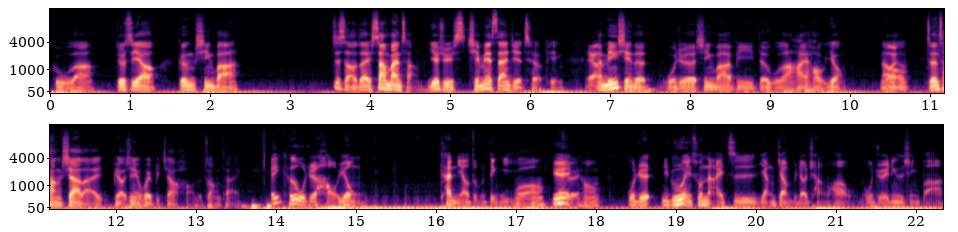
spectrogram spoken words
古拉就是要跟辛巴至少在上半场，也许前面三节扯平。哼，Yeah，那明显的，我觉得辛巴比德古拉还好用，然后整场下来表现也会比较好的状态。哎，可是我觉得好用，看你要怎么定义。哦，因为我觉得你如果你说哪一支洋将比较强的话，我觉得一定是辛巴。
